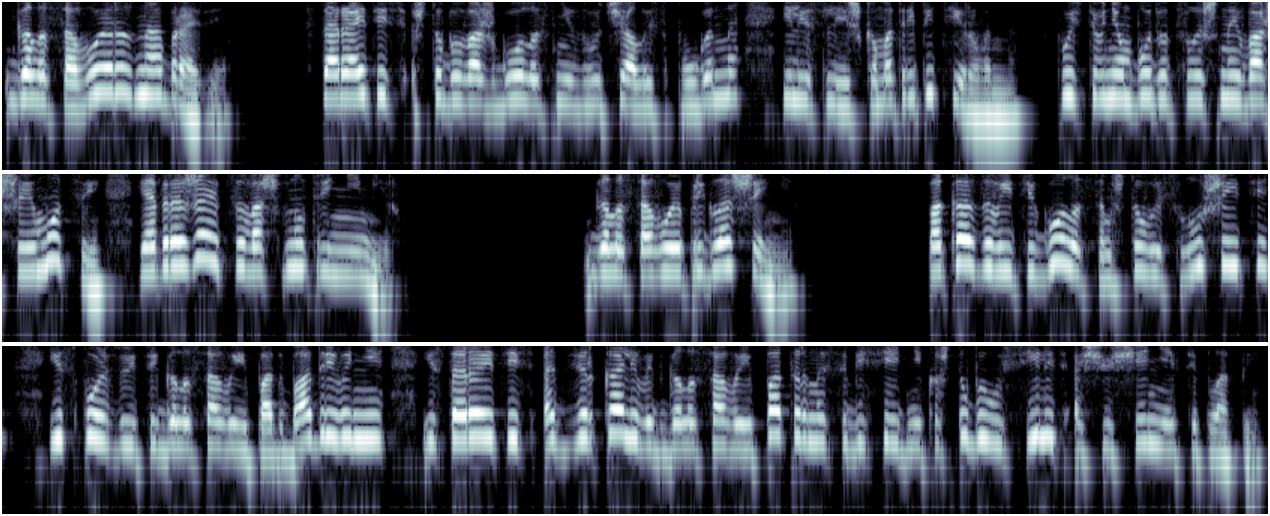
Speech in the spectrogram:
Голосовое разнообразие. Старайтесь, чтобы ваш голос не звучал испуганно или слишком отрепетированно. Пусть в нем будут слышны ваши эмоции и отражается ваш внутренний мир. Голосовое приглашение. Показывайте голосом, что вы слушаете, используйте голосовые подбадривания и старайтесь отзеркаливать голосовые паттерны собеседника, чтобы усилить ощущение теплоты.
